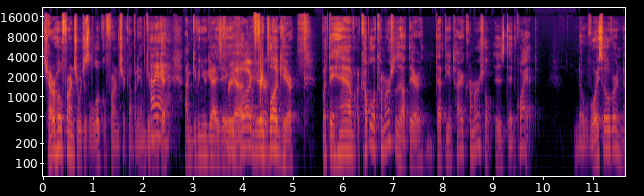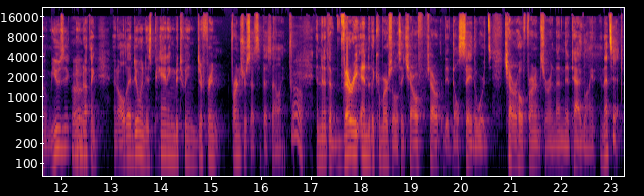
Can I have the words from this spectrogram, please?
Charahoe Furniture, which is a local furniture company. I'm giving Oh, you yeah, guys, yeah. I'm giving you guys a, Free uh, plug a free here. plug here. But they have a couple of commercials out there that the entire commercial is dead quiet. No voiceover, no music, no Oh. nothing. And all they're doing is panning between different furniture sets that they're selling. Oh. And then at the very end of the commercial, they'll say Charo, Charo, they'll say the words Charahoe Furniture and then their tagline, and that's it.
